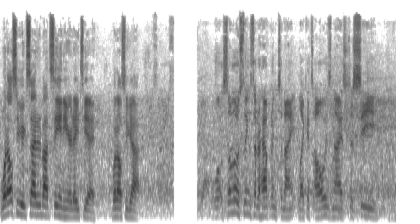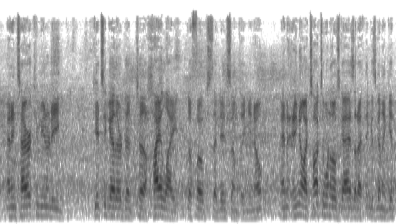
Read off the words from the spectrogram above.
What else are you excited about seeing here at ATA? What else you got? Well, some of those things that are happening tonight, like it's always nice to see an entire community get together to, to highlight the folks that did something, you know? And, and, you know, I talked to one of those guys that I think is going to get,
